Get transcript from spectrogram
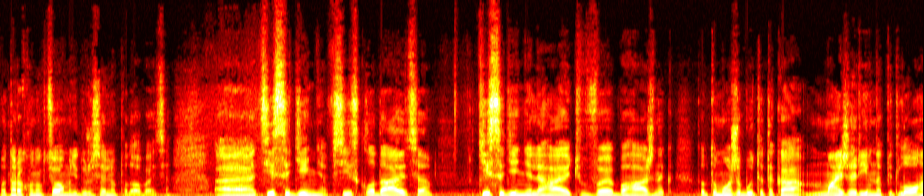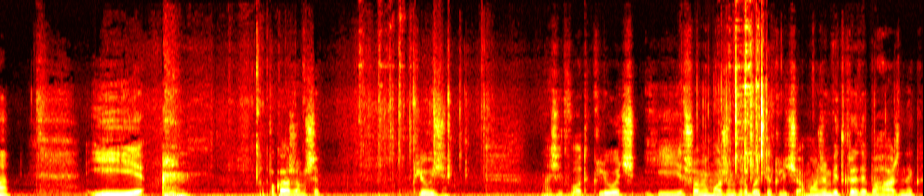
От на рахунок цього мені дуже сильно подобається. Е, ці сидіння всі складаються, ті сидіння лягають в багажник, тобто може бути така майже рівна підлога. І покажу вам ще ключ. Значить, от ключ. І що ми можемо зробити ключом? Можемо відкрити багажник,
